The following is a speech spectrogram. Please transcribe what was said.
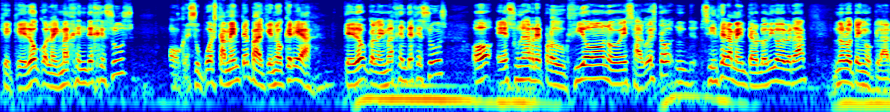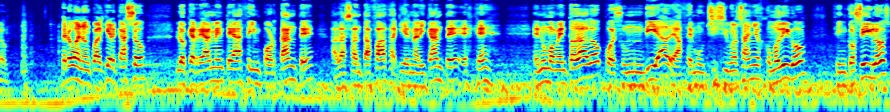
que quedó con la imagen de Jesús, o que supuestamente, para el que no crea, quedó con la imagen de Jesús, o es una reproducción, o es algo. Esto, sinceramente, os lo digo de verdad, no lo tengo claro. Pero bueno, en cualquier caso, lo que realmente hace importante a la Santa Faz aquí en Alicante es que en un momento dado, pues un día de hace muchísimos años, como digo, cinco siglos,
